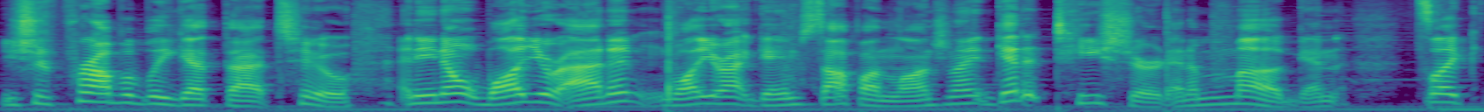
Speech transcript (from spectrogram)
You should probably get that too. And you know while you're at it while you're at GameStop on launch night get a t-shirt and a mug. And it's like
